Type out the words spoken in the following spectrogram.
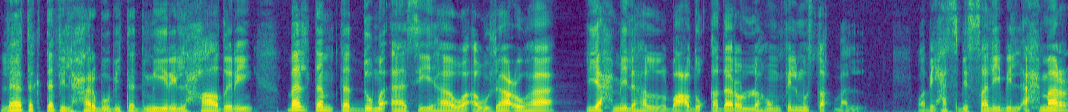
لا تكتفي الحرب بتدمير الحاضر بل تمتد مآسيها وأوجاعها ليحملها البعض قدر لهم في المستقبل. وبحسب الصليب الأحمر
